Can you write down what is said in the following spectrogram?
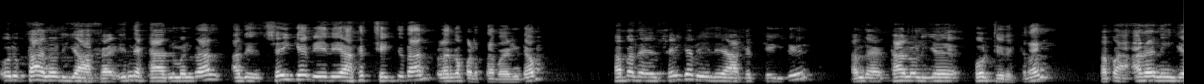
ஒரு காணொலியாக என்ன காரணம் என்றால் அது செய்க வேலையாக செய்துதான் விளங்கப்படுத்த வேண்டும் அப்ப அதை செய்க வேலையாக செய்து அந்த காணொலியை போட்டிருக்கிறேன் அப்ப அதை நீங்க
